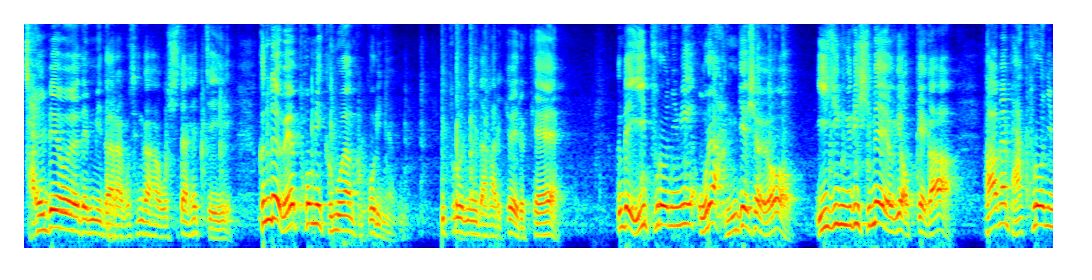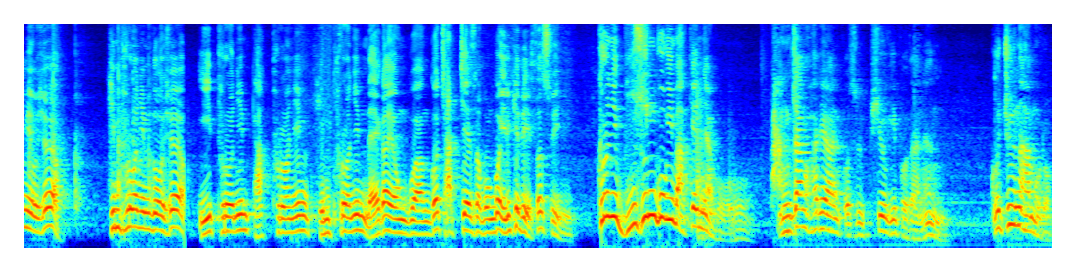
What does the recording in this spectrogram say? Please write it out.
잘 배워야 됩니다라고 생각하고 시작했지. 근데 왜 폼이 그 모양 그 꼴이냐고. 이 프로님이 다 가르쳐 이렇게. 근데 이 프로님이 오래 안 계셔요. 이직률이 심해 여기 업계가. 다음엔 박 프로님이 오셔요. 김 프로님도 오셔요. 이 프로님, 박 프로님, 김 프로님 내가 연구한 거 잡지에서 본 거 이렇게 돼 있어 수익이. 그러니 무슨 공이 맞겠냐고. 당장 화려한 꽃을 피우기보다는 꾸준함으로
